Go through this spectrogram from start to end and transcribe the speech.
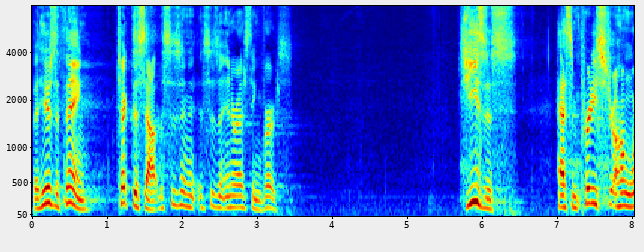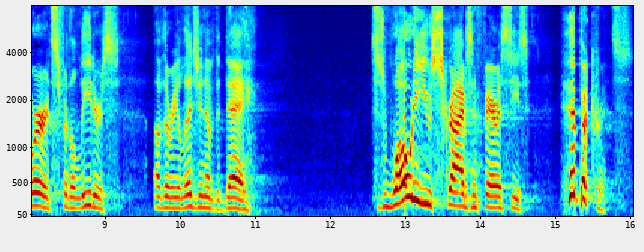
But here's the thing check this out. This is an, this is an interesting verse. Jesus has some pretty strong words for the leaders of the religion of the day. He says, Woe to you, scribes and Pharisees, hypocrites!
